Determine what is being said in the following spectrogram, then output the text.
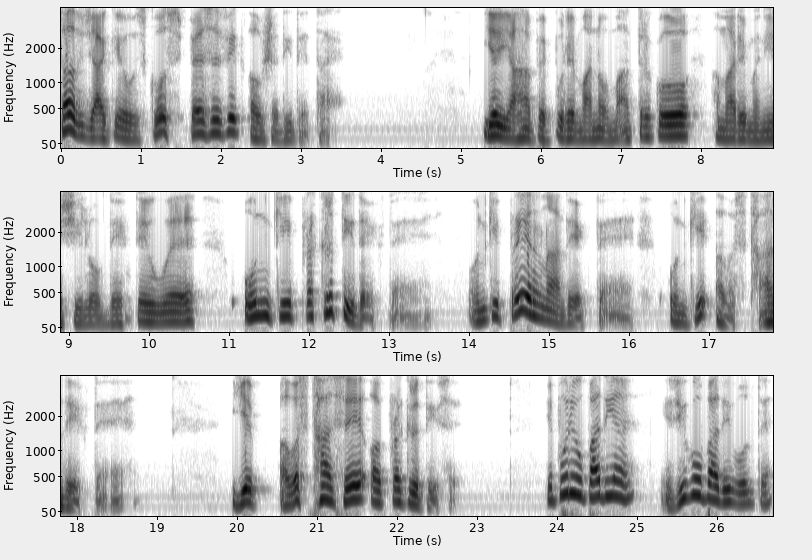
तब जाके उसको स्पेसिफिक औषधि देता है। ये यहाँ पे पूरे मानव मात्र को, हमारे मनीषी लोग देखते हुए उनकी प्रकृति देखते हैं, उनकी प्रेरणा देखते हैं, उनकी अवस्था देखते हैं। ये अवस्था से और प्रकृति से। ये पूरी उपाधियाँ हैं, इसी को उपाधि बोलते हैं।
